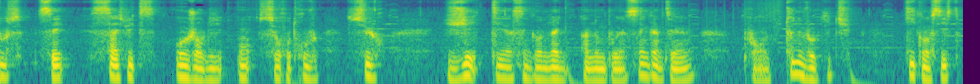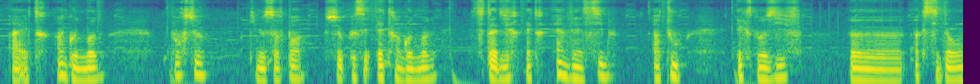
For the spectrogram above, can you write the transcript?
Tous, c'est SciFix. Aujourd'hui, on se retrouve sur GTA 5 Online à 1.51 pour un tout nouveau kitsch qui consiste à être un god mode. Pour ceux qui ne savent pas ce que c'est être un god mode, c'est-à-dire être invincible à tout, explosif, euh, accident,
